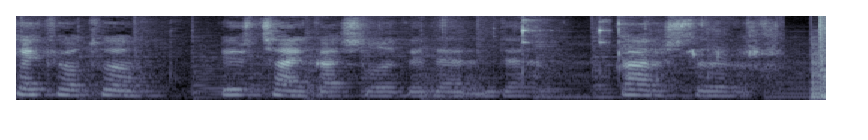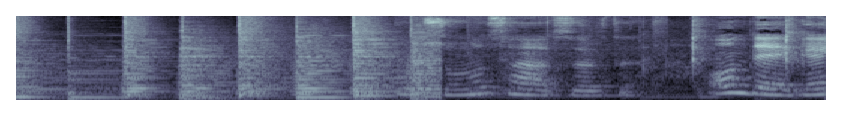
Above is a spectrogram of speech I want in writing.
kəkotu 1 çay qaşığı qədərində qarışdırırıq. Sosumuz hazırdır. 10 dəqiqə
